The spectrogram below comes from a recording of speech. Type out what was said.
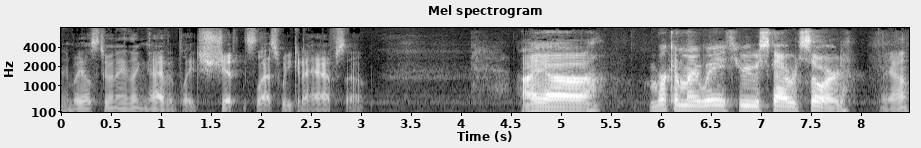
Anybody else doing anything? I haven't played shit this last week and a half, so I uh I'm working my way through Skyward Sword. yeah.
